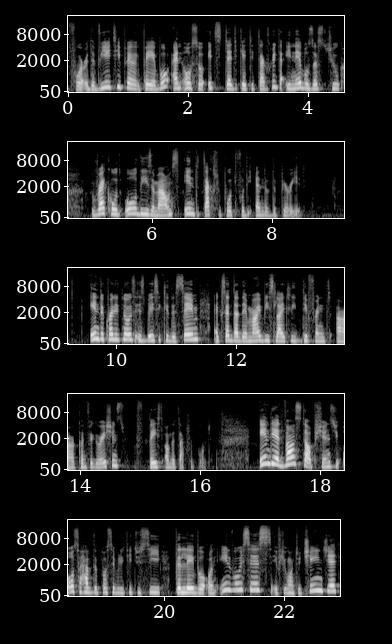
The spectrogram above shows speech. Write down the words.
for the VAT pay payable, and also its dedicated tax rate that enables us to record all these amounts in the tax report for the end of the period in the credit notes is basically the same, except that there might be slightly different uh, configurations based on the tax report. In the advanced options, you also have the possibility to see the label on invoices, if you want to change it,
